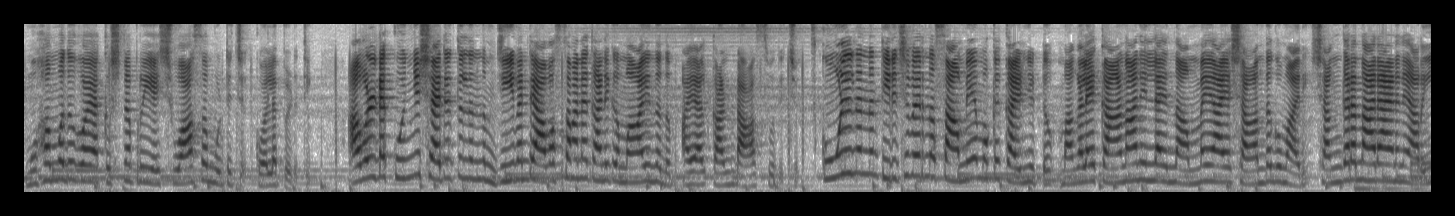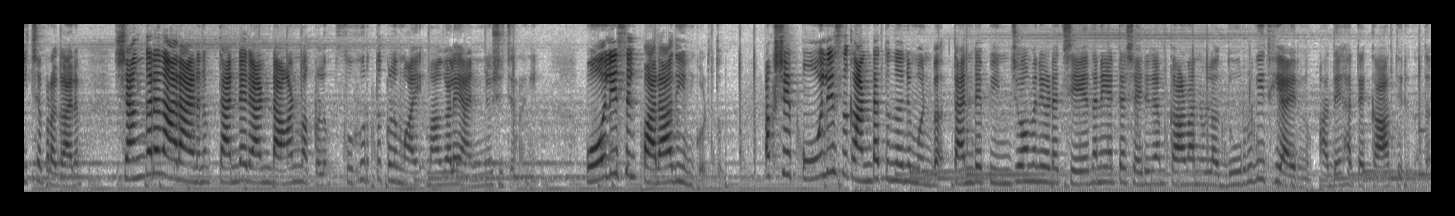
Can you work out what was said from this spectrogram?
മുഹമ്മദ് കോയ കൃഷ്ണപ്രിയയെ ശ്വാസം മുട്ടിച്ച് കൊലപ്പെടുത്തി. അവളുടെ കുഞ്ഞു ശരീരത്തിൽ നിന്നും ജീവന്റെ അവസാന കണിക മായുന്നതും അയാൾ കണ്ട് ആസ്വദിച്ചു. സ്കൂളിൽ നിന്നും തിരിച്ചു വരുന്ന സമയമൊക്കെ കഴിഞ്ഞിട്ടും മകളെ കാണാനില്ല എന്ന അമ്മയായ ശാന്തകുമാരി ശങ്കരനാരായണനെ അറിയിച്ച പ്രകാരം ശങ്കരനാരായണനും തന്റെ രണ്ട് ആൺമക്കളും സുഹൃത്തുക്കളുമായി മകളെ അന്വേഷിച്ചിറങ്ങി. പോലീസിൽ പരാതിയും കൊടുത്തു. പക്ഷേ പോലീസ് കണ്ടെത്തുന്നതിന് മുൻപ് തന്റെ പിഞ്ചോമനയുടെ ചേതനയറ്റ ശരീരം കാണാനുള്ള ദുർവിധിയായിരുന്നു അദ്ദേഹത്തെ കാത്തിരുന്നത്.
